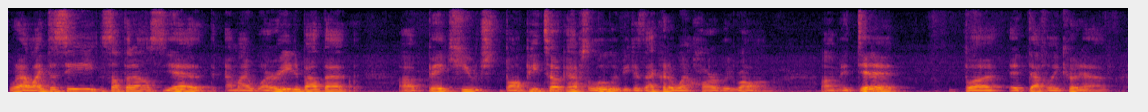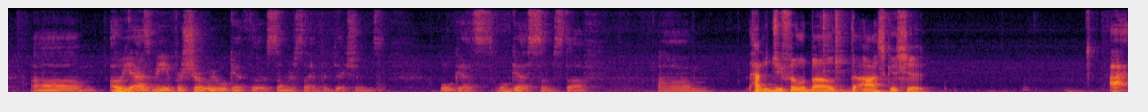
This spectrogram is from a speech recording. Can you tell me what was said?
would I like to see something else? Yeah. Am I worried about that uh, big, huge bump he took? Absolutely, because that could have went horribly wrong. Um, it didn't, but it definitely could have. Um, oh, Yasmin, for sure. We will get those SummerSlam predictions. We'll guess. We'll guess some stuff. Um, How did you feel about the Asuka shit? I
